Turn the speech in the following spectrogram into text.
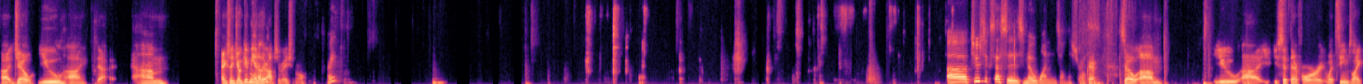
Uh, Joe, you uh, um, actually, Joe, give me another observation roll. Right? Uh, two successes, no ones on the stress. Okay. So um, you uh, you, you sit there for what seems like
